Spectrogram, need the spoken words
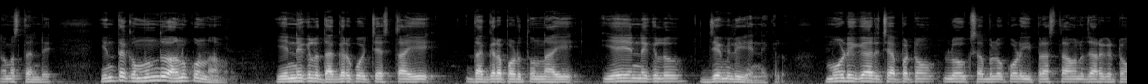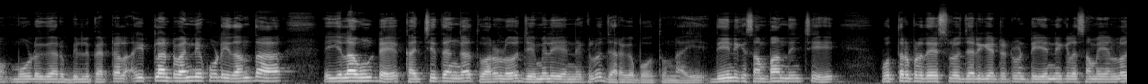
నమస్తే అండి ఇంతకు ముందు అనుకున్నాము ఎన్నికలు దగ్గరకు వచ్చేస్తాయి దగ్గర పడుతున్నాయి ఏ ఎన్నికలు? జమిలీ ఎన్నికలు. మోడీ గారు చెప్పటం లోక్సభలో కూడా ఈ ప్రస్తావన జరగటం మోడీ గారు బిల్లు పెట్టాలి ఇట్లాంటివన్నీ కూడా ఇదంతా ఇలా ఉంటే ఖచ్చితంగా త్వరలో జమిలీ ఎన్నికలు జరగబోతున్నాయి. దీనికి సంబంధించి ఉత్తరప్రదేశ్లో జరిగేటటువంటి ఎన్నికల సమయంలో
